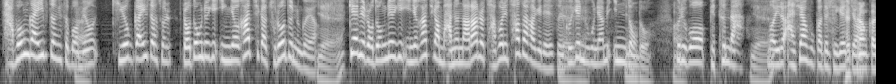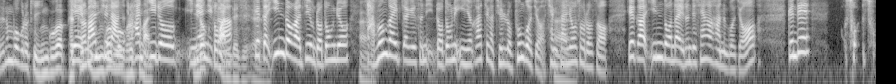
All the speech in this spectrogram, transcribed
자본가 입장에서 보면 예. 기업가 입장에서 보면 노동력의 잉여 가치가 줄어드는 거예요. 예. 그다음에 노동력이 잉여 가치가 많은 나라를 자본이 찾아가게 돼 있어요. 그게 누구냐면 인도. 인도. 어. 그리고 베트남 예. 뭐 이런 아시아 국가들 되겠죠. 베트남까지는 뭐 그렇게 인구가 베트남 예, 많지는 뭐한 1억 이내니까. 예. 그러니까 인도가 지금 노동력 예. 자본가 입장에서는 노동력 잉여 가치가 제일 높은 거죠. 생산 예. 요소로서. 그러니까 인도나 이런 데 생각하는 거죠. 근데 소, 소,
